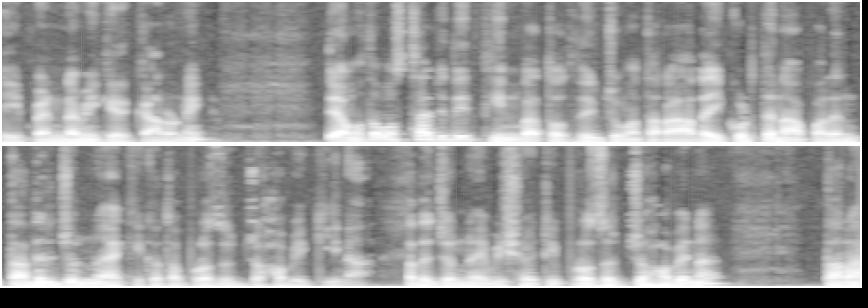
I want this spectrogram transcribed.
এই প্যান্ডামিকের কারণে। তো এমত অবস্থায় যদি তিন বা ততোধিক জমা তারা আদায় করতে না পারেন, তাদের জন্য একই কথা প্রযোজ্য হবে কি না তাদের জন্য এই বিষয়টি প্রযোজ্য হবে না। তারা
